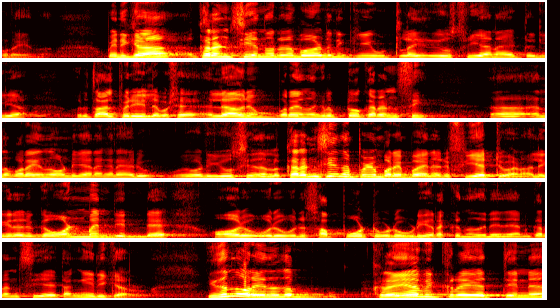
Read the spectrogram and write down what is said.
പറയുന്നത്. അപ്പോൾ എനിക്ക് ആ കറൻസി എന്ന് പറയുന്ന വേർഡ് എനിക്ക് യൂട്ടിലൈസ് യൂസ് ചെയ്യാനായിട്ടില്ല ഒരു താല്പര്യമില്ല. പക്ഷേ എല്ലാവരും പറയുന്ന ക്രിപ്റ്റോ കറൻസി എന്ന് പറയുന്നതുകൊണ്ട് ഞാൻ അങ്ങനെ ഒരു വേർഡ് യൂസ് ചെയ്യുന്നുള്ളൂ കറൻസി എന്ന് എപ്പോഴും പറയുമ്പോൾ അതിനൊരു ഫിയറ്റ് വേണം. അല്ലെങ്കിൽ ഒരു ഗവൺമെന്റിന്റെ ഒരു ഒരു ഒരു സപ്പോർട്ടോടുകൂടി ഇറക്കുന്നതിനെ ഞാൻ കറൻസി ആയിട്ട് അംഗീകരിക്കാറുള്ളൂ. ഇതെന്ന് പറയുന്നത് ക്രയവിക്രയത്തിന്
